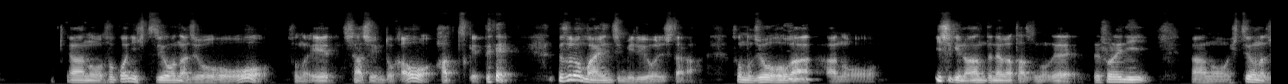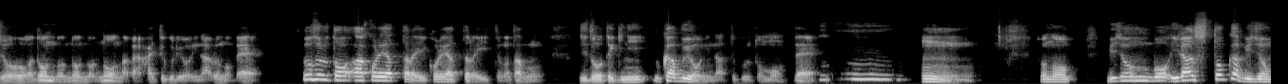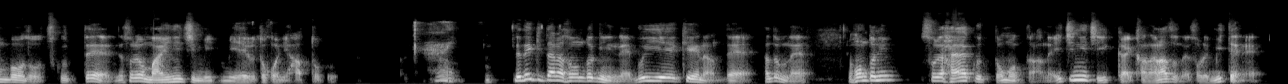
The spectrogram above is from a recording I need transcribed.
あの、そこに必要な情報を、その絵、写真とかを貼っつけて、でそれを毎日見るようにしたら、その情報が、あの、意識のアンテナが立つので、で、それに、あの、必要な情報がどんどんどんどん脳の中に入ってくるようになるので、そうすると、あ、これやったらいい、これやったらいいっていうのが多分自動的に浮かぶようになってくると思うんで、うん。うん。その、ビジョンボイラストかビジョンボードを作って、で、それを毎日見見えるとこに貼っとく。はい。で、できたらその時にね、VAK なんで、例えばね、本当にそれ早くって思ったらね、1日1回必ずね、それ見てね。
